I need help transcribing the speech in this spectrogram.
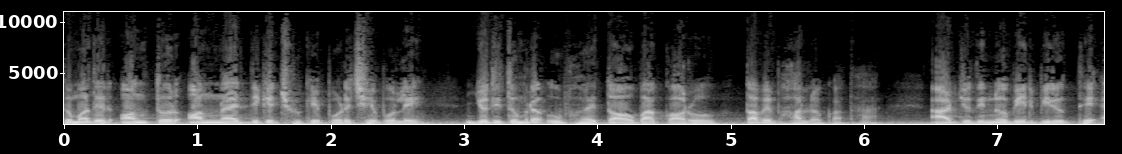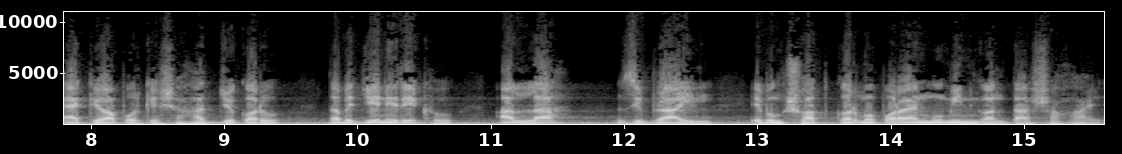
তোমাদের অন্তর অন্যায়ের দিকে ঝুঁকে পড়েছে বলে যদি তোমরা উভয় তওবা করো, তবে ভালো কথা। আর যদি নবীর বিরুদ্ধে একে অপরকে সাহায্য করো, তবে জেনে রেখো, আল্লাহ, জিব্রাইল এবং সৎকর্মপরায়ণ মুমিনগণ তার সহায়।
